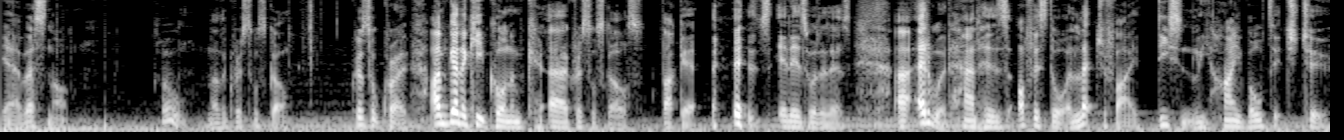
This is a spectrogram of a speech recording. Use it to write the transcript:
Yeah, best not. Oh, another crystal skull. Crystal Crow. I'm going to keep calling them uh, Crystal Skulls. Fuck it. it's, what it is. Uh, Edward had his office door electrified, decently high voltage too.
